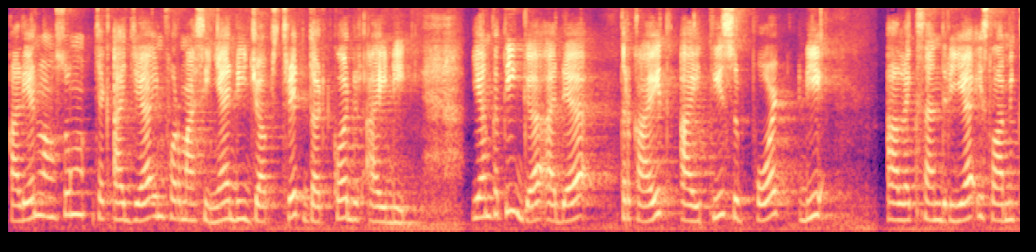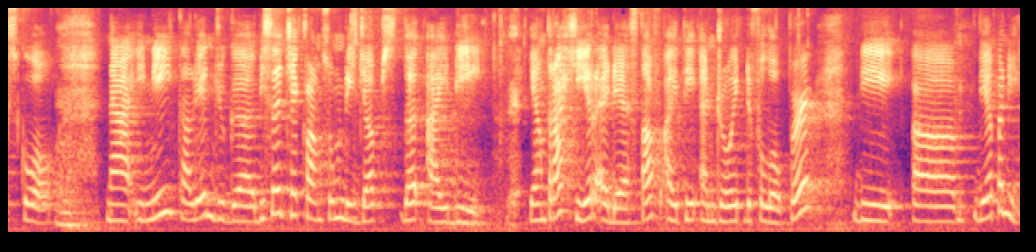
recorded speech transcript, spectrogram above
Kalian langsung cek aja informasinya di jobstreet.co.id. Yang ketiga ada terkait IT support di Alexandria Islamic School. Nah, ini kalian juga bisa cek langsung di jobs.id. Yang terakhir ada staff IT Android developer di eh, di apa nih?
